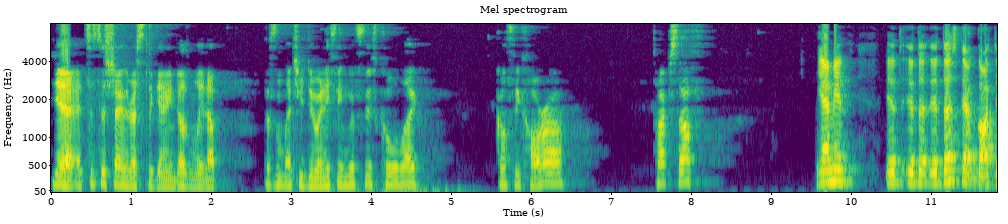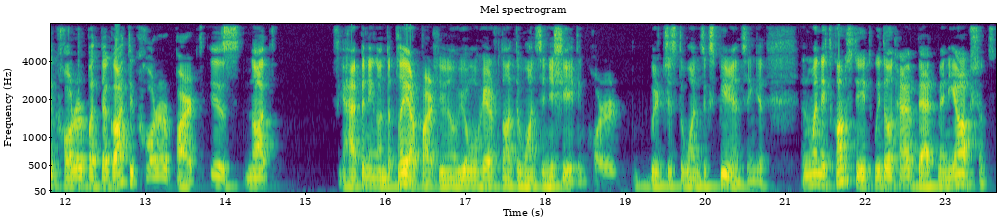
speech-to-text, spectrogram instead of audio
Yeah it's just a shame the rest of the game doesn't lead up doesn't let you do anything with this cool like gothic horror type stuff. Yeah i mean it, it, it does the gothic horror but the gothic horror part is not happening on the player part. You know, we're not the ones initiating horror. We're just the ones experiencing it. And when it comes to it, we don't have that many options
